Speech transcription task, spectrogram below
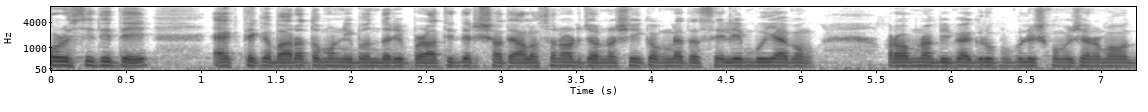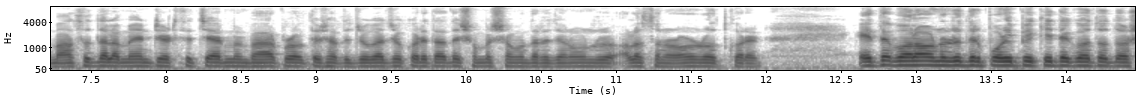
পরিস্থিতিতে এক থেকে বারোতম নিবন্ধারী প্রার্থীদের সাথে আলোচনার জন্য শিক্ষক নেতা সেলিম ভুইয়া এবং রমনা বিভাগ group police commissioner Mohammad Masud Alam এনটিএসের চেয়ারম্যান ভারপ্রাপ্তের সাথে যোগাযোগ করে তাদের সমস্যা সমাধানের জন্য আলোচনার অনুরোধ করেন। এতে বলা অনুরোধের পরিপ্রেক্ষিতে গত দশ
